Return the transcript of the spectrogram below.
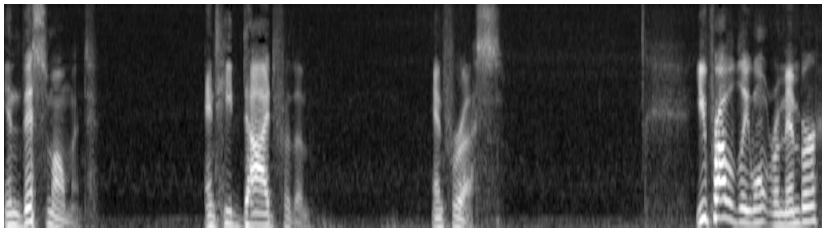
in this moment, and He died for them and for us. You probably won't remember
